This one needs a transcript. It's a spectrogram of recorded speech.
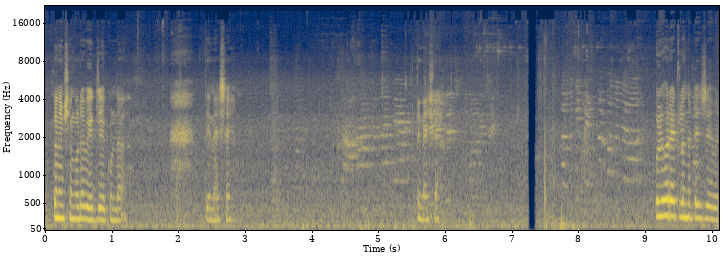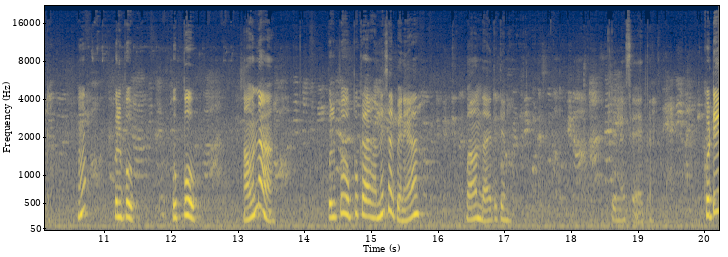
ఒక్క నిమిషం కూడా వెయిట్ చేయకుండా తినేసే. తినేసే. పులిహోర ఎట్లుందో టేస్ట్ చేయబెట్ట పులుపు. ఉప్పు. అవునా? పులుపు ఉప్పు అన్నీ సరిపోయినాయా? బాగుందా? అయితే తిను. తినేసే అయితే. కుటి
